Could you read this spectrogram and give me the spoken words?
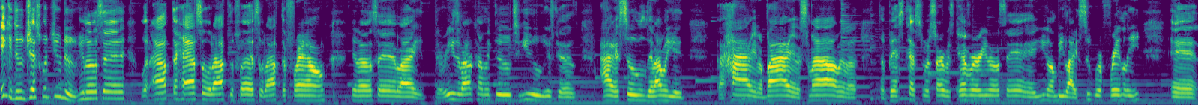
it can do just what you do, you know what I'm saying? Without the hassle, without the fuss, without the frown you know what I'm saying? Like the reason I'm coming through to you is because I assume that I'm gonna get a high and a buy and a smile and a the best customer service ever. You know what I'm saying? And you're gonna be like super friendly, and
